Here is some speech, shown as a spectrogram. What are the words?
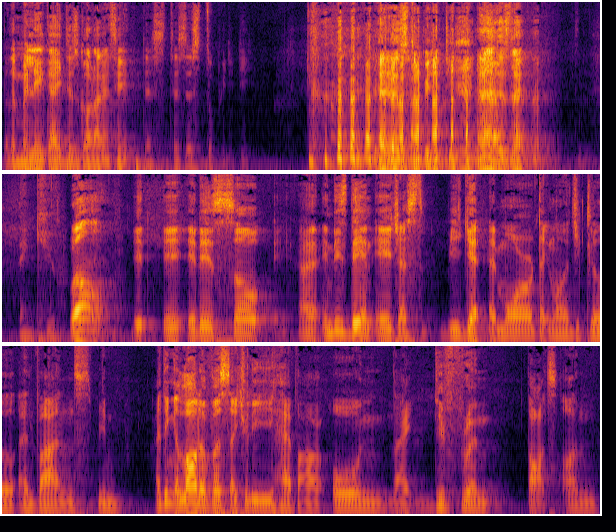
but the Malay guy just got up and said, "This, this is stupidity." and it's stupidity, and I just like, "Thank you." Well, it, it, it is so. Uh, in this day and age, as we get a more technological advance, we, I think a lot of us actually have our own like different thoughts on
